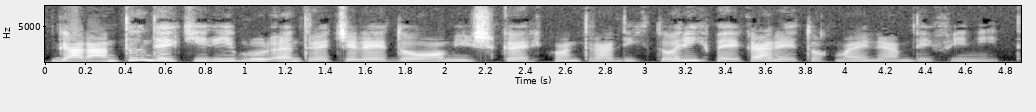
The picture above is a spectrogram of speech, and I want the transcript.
garantând echilibrul între cele două mișcări contradictorii pe care tocmai le-am definit.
